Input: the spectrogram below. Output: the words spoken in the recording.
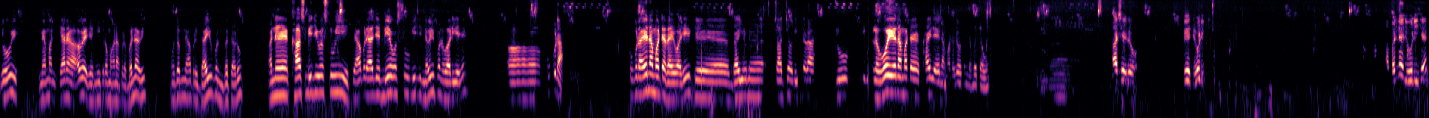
જોવી મહેમાન ક્યારે આવે છે, એ પ્રમાણે આપણે બનાવી. હું તમને આપણી ગાયું પણ બતાડું. અને ખાસ બીજી વસ્તુ એ કે આપણે આજે બે વસ્તુ બીજી નવી પણ વાડીએ છે. કુકડા. કુકડા એના માટે રાખ્યા છે કે ગાયોને ચાચડ ઈતળા જૂ એટલે હોય એના માટે, ખાઈ લે એના માટે. જો તમને બતાવું. આ છે જો, બે જોડી. આ બંને જોડી છે.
